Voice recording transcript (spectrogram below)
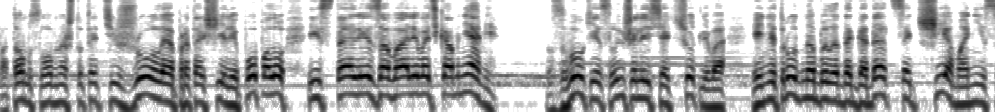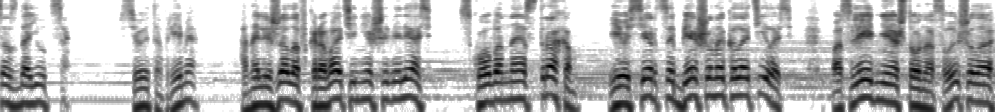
Потом словно что-то тяжелое протащили по полу и стали заваливать камнями. Звуки слышались отчетливо, и нетрудно было догадаться, чем они создаются. Все это время она лежала в кровати, не шевелясь, скованная страхом. Ее сердце бешено колотилось. Последнее, что она слышала,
